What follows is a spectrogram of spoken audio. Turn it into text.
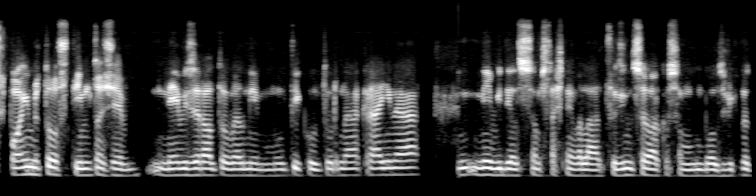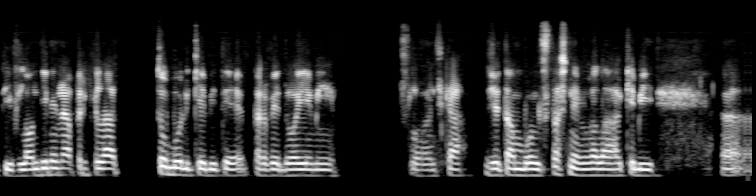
Spojím to s týmto, že nevyzeral to veľmi multikultúrna krajina. Nevidel som strašne veľa cudzincov, ako som bol zvyknutý v Londýne napríklad. To boli keby tie prvé dojemy Slovenska, že tam bol strašne veľa keby uh,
